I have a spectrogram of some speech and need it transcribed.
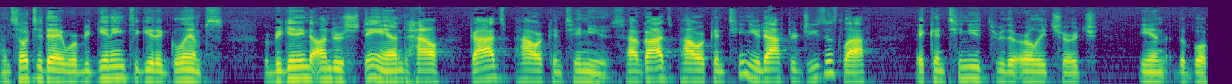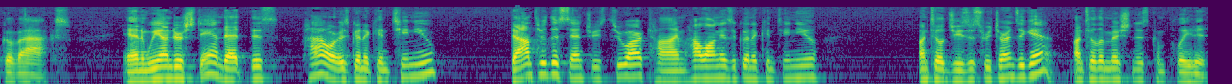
And so today we're beginning to get a glimpse, we're beginning to understand how God's power continues, how God's power continued after Jesus left. It continued through the early church in the book of Acts. And we understand that this power is going to continue down through the centuries, through our time. How long is it going to continue? Until Jesus returns again, until the mission is completed.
